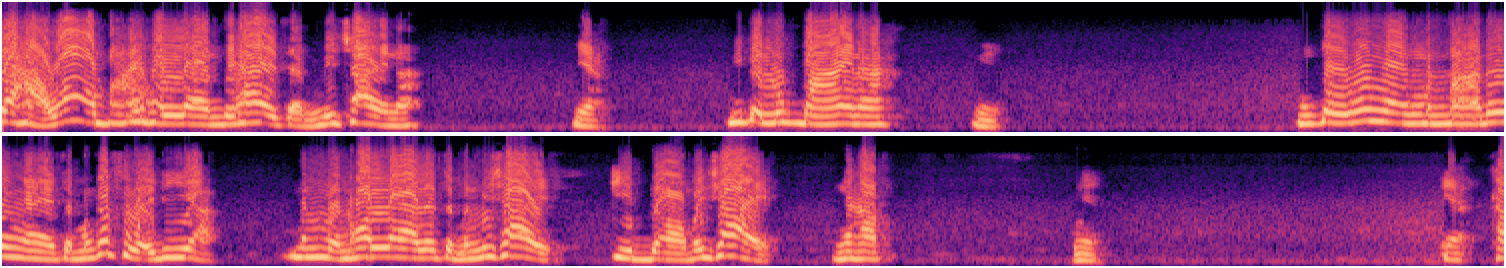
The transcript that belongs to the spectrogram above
จะหาว่าเอาไม้ฮอลแลนด์ไปให้แต่ไม่ใช่นะเนี่ย นี่เป็นลูกไม้นะนี่มันโตก็งงมันมาได้ยังไง แต่มันก็สวยดีอะมันเหมือนฮอลแลนด์เลยแต่มันไม่ใช่กีบดอกไม่ใช่นะครับ เนี่ย เนี่ยใคร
